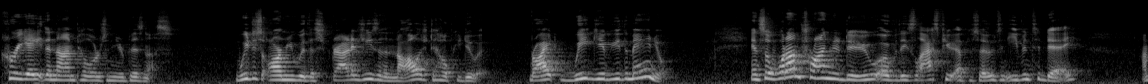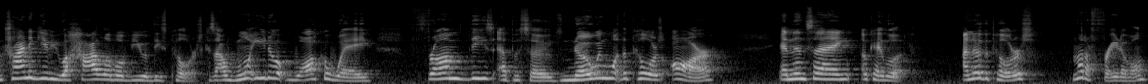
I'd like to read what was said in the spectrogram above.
create the nine pillars in your business. We just arm you with the strategies and the knowledge to help you do it, right? We give you the manual. And so, what I'm trying to do over these last few episodes and even today, I'm trying to give you a high level view of these pillars because I want you to walk away from these episodes knowing what the pillars are and then saying, okay, look, I know the pillars. I'm not afraid of them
